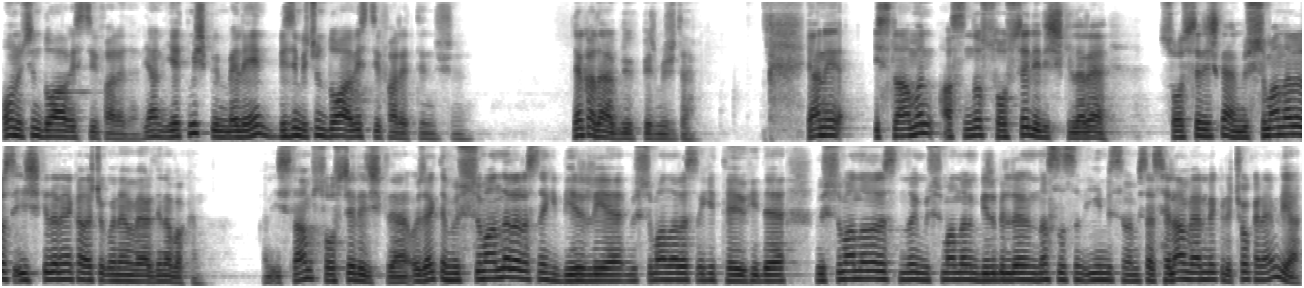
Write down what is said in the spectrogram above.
onun için dua ve istiğfar eder. Yani 70 bin meleğin bizim için dua ve istiğfar ettiğini düşünün. Ne kadar büyük bir müjde. Yani İslam'ın aslında sosyal ilişkilere, sosyal ilişkiler, Müslümanlar arası ilişkilere ne kadar çok önem verdiğine bakın. Hani İslam sosyal ilişkiler, yani özellikle Müslümanlar arasındaki birliğe, Müslümanlar arasındaki tevhide, Müslümanlar arasında Müslümanların birbirlerine nasılsın, iyi misin? Mesela selam vermek bile çok önemli ya.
